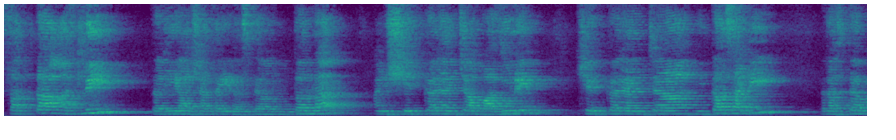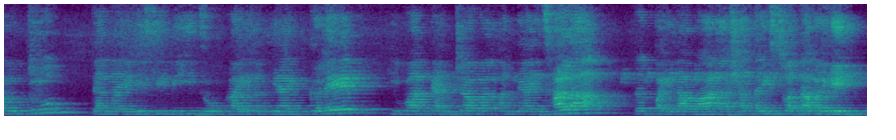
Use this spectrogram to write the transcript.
सत्ता असली तरी आशाताई रस्त्यावर उतरणार आणि शेतकऱ्यांच्या बाजूने शेतकऱ्यांच्या हितासाठी रस्त्यावर उतरून त्यांना एबीसीबी जो काही अन्याय करेल किंवा त्यांच्यावर अन्याय झाला तर पहिला वार आशाताई स्वतःवर घेईल.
